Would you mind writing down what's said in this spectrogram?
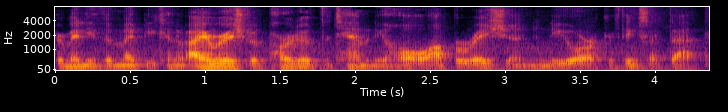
or many of them might be kind of Irish, but part of the Tammany Hall operation in New York or things like that.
